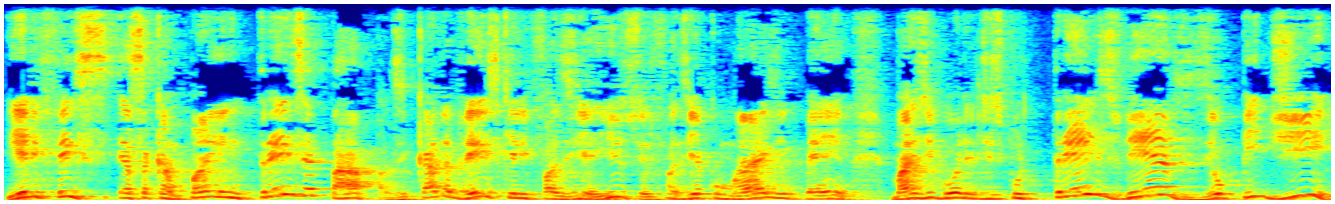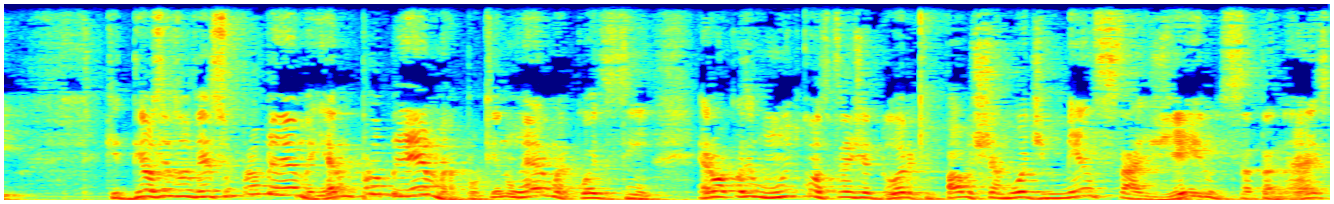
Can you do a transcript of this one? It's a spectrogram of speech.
E ele fez essa campanha em três etapas, e cada vez que ele fazia isso, ele fazia com mais empenho, mais vigor. Ele diz: por três vezes eu pedi que Deus resolvesse o problema, e era um problema, porque não era uma coisa assim, era uma coisa muito constrangedora que Paulo chamou de mensageiro de Satanás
